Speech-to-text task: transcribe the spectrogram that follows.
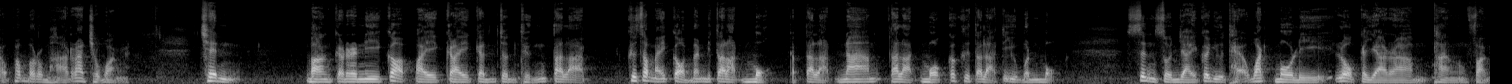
วๆพระบรมหาราชวัง เช่นบางกรณีก็ไปไกลกันจนถึงตลาด คือสมัยก่อนมันมีตลาดบกกับตลาดน้ำตลาดบกก็คือตลาดที่อยู่บนบก ซึ่งส่วนใหญ่ก็อยู่แถววัดโมลี โลกยารามทางฝั่ง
